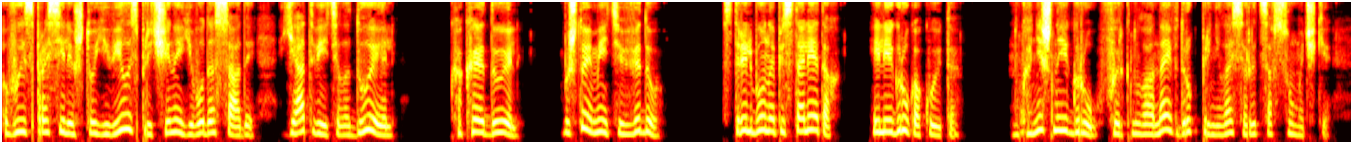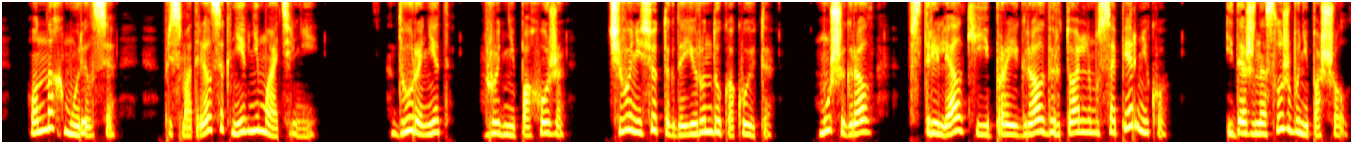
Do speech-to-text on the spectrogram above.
«Вы спросили, что явилось причиной его досады. Я ответила, дуэль». «Какая дуэль? Вы что имеете в виду? Стрельбу на пистолетах? Или игру какую-то?» «Ну, конечно, игру», — фыркнула она и вдруг принялась рыться в сумочке. Он нахмурился, присмотрелся к ней внимательней. «Дура, нет, вроде не похоже. Чего несет тогда ерунду какую-то? Муж играл в стрелялки и проиграл виртуальному сопернику?» И даже на службу не пошел.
